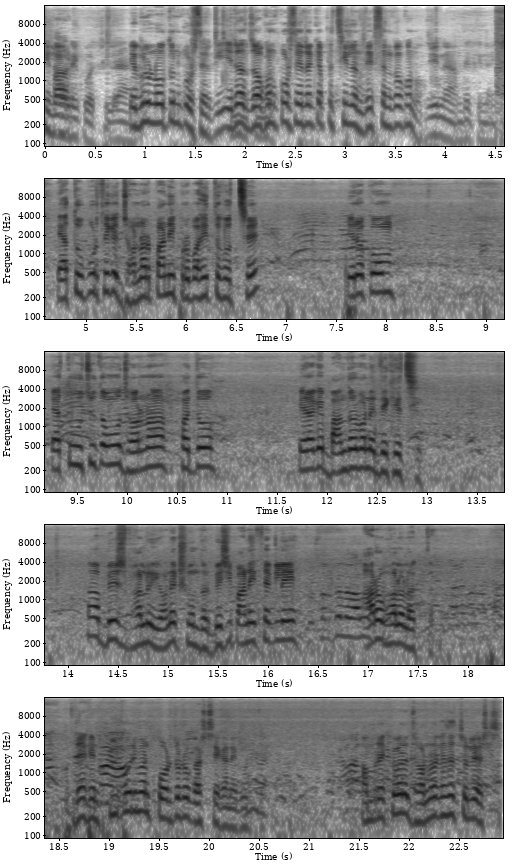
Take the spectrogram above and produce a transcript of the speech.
ছিল। হ্যাঁ। এগুলো নতুন করছে আর কি। এটা যখন করছে। এটা কি আপনি ছিলেন দেখছেন কখনো? জি না দেখি নাই। এত উপর থেকে ঝর্ণার পানি প্রবাহিত হচ্ছে। এরকম এত উঁচুতম ঝর্ণা হয়তো এর আগে বান্দরবানে দেখেছি। বেশ ভালোই অনেক সুন্দর। বেশি পানি থাকলে আরও ভালো লাগতো। দেখেন কী পরিমাণ পর্যটক আসছে এখানে ঘুরতে। আমরা একেবারে ঝর্ণার কাছে চলে আসছি।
